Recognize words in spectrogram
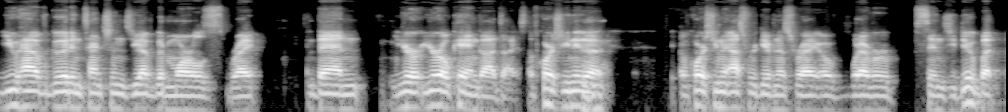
you have good intentions, you have good morals, right? Then you're you're okay in God's eyes. Of course, you need mm-hmm. to of course you need to ask forgiveness, right? Or whatever sins you do, but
